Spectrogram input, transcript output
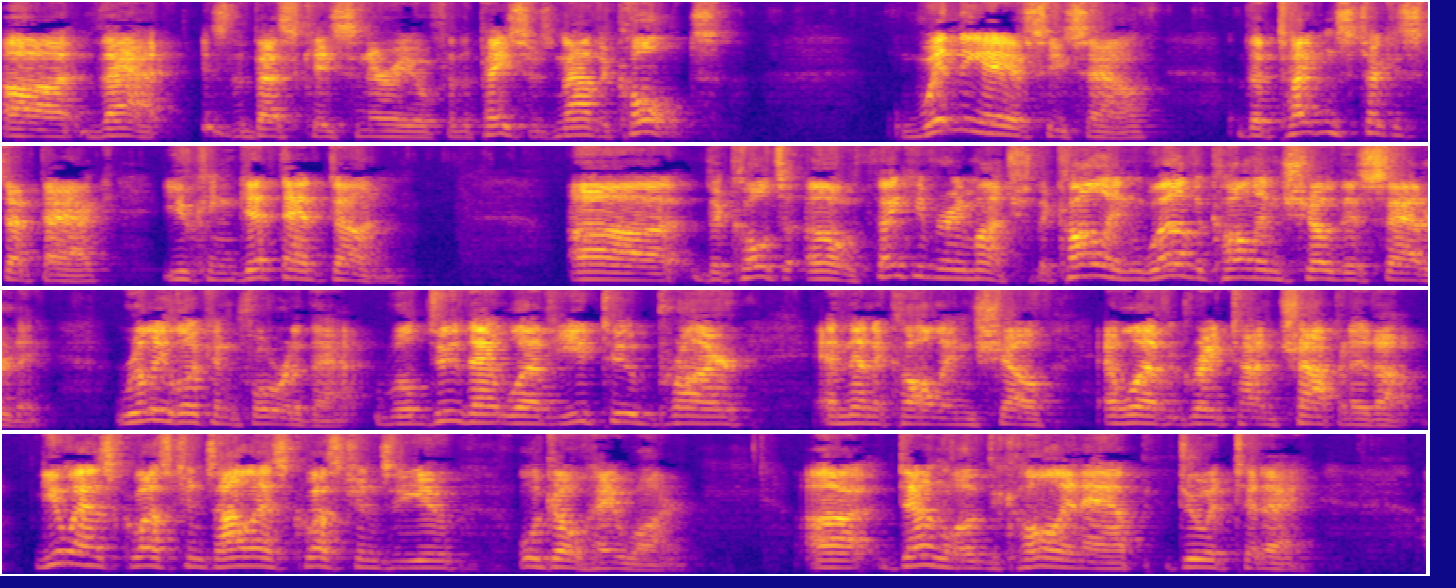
Uh, that is the best case scenario for the Pacers. Now, the Colts win the AFC South. The Titans took a step back. You can get that done. Uh, the Colts, oh, thank you very much. The call in, we'll have a call in show this Saturday. Really looking forward to that. We'll do that. We'll have YouTube prior and then a call in show, and we'll have a great time chopping it up. You ask questions, I'll ask questions of you. We'll go haywire. Uh, download the call in app, do it today.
